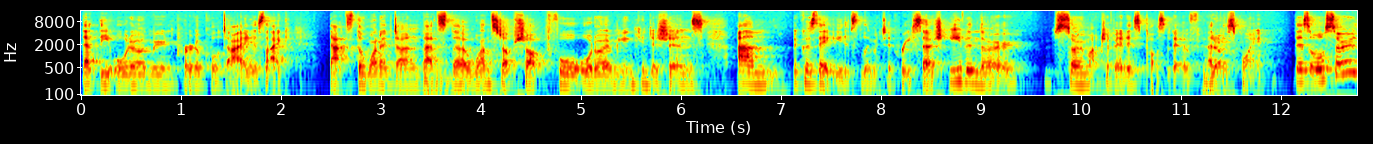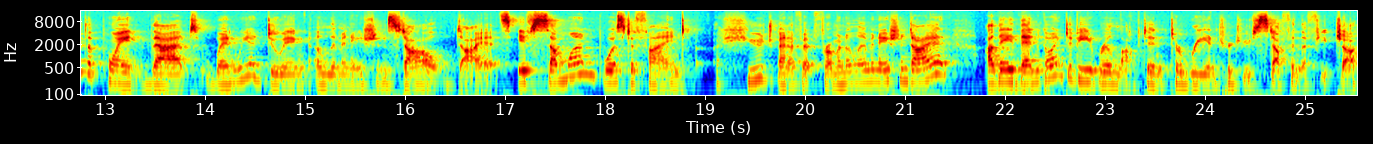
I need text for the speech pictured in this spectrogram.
that the autoimmune protocol diet is like, that's the one and done, that's mm. the one stop shop for autoimmune conditions, um, because there is limited research, even though so much of it is positive at yeah. this point. There's also the point that when we are doing elimination style diets, if someone was to find a huge benefit from an elimination diet, are they then going to be reluctant to reintroduce stuff in the future?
